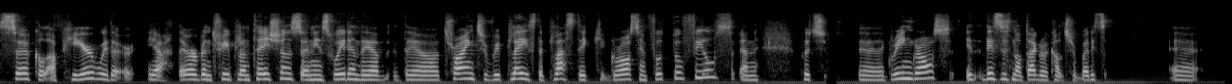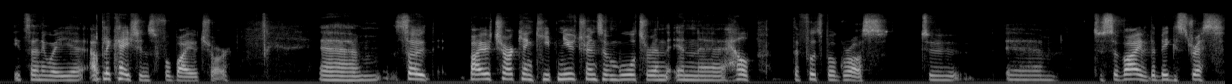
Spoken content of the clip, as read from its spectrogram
circle up here with the, yeah the urban tree plantations and in Sweden they are they are trying to replace the plastic grass in football fields and put uh, green grass. It, this is not agriculture, but it's uh, it's anyway uh, applications for biochar. Um, so biochar can keep nutrients and water and, and uh, help the football grass to um, to survive the big stress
